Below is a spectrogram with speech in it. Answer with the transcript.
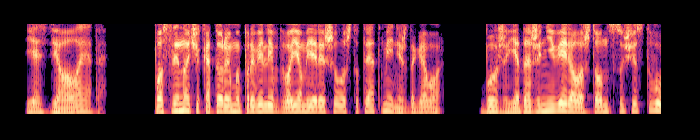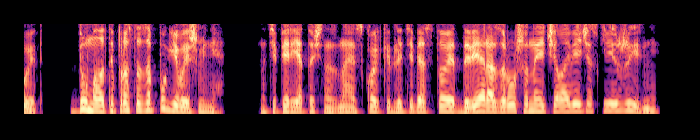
я сделала это. После ночи, которую мы провели вдвоем, я решила, что ты отменишь договор. Боже, я даже не верила, что он существует. Думала, ты просто запугиваешь меня. Но теперь я точно знаю, сколько для тебя стоят две разрушенные человеческие жизни.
